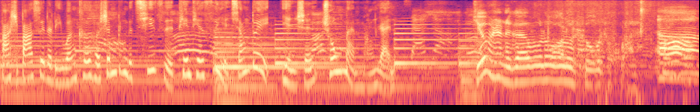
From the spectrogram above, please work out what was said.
八十八岁的李文科和生病的妻子天天四眼相对，眼神充满茫然。就是那个呜噜呜噜说不出话来。哦，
